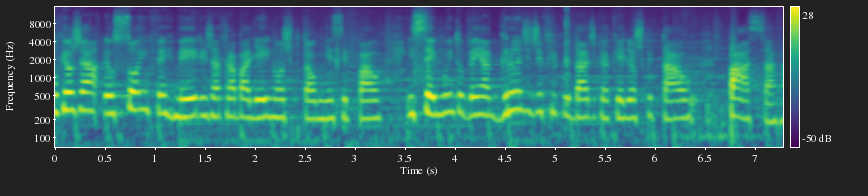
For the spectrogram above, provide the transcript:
porque eu já eu sou enfermeira e já trabalhei no hospital municipal e sei muito bem a grande dificuldade que aquele hospital passa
